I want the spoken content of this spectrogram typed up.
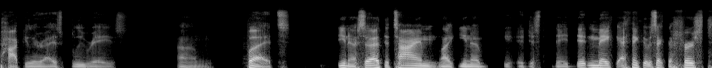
popularized Blu-rays. Um, but you know, so at the time, like you know, it just they didn't make. I think it was like the first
